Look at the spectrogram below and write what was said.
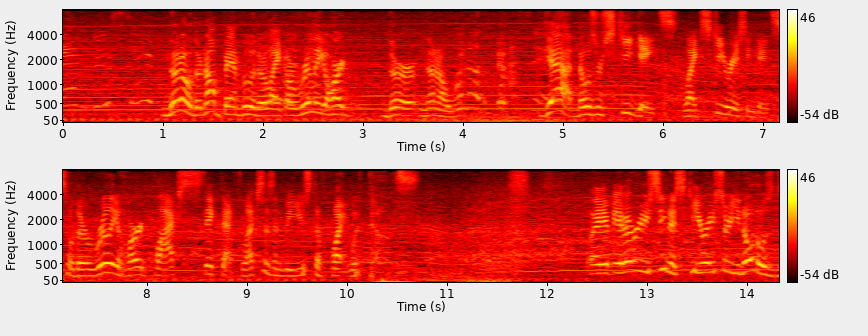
bamboo stick? No, no, they're not bamboo. They're like a really hard. They're no, no. Oh no. Yeah, those are ski gates, like ski racing gates. So they're really hard plastic that flexes, and we used to fight with those. Like, if you've ever you seen a ski racer, you know those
